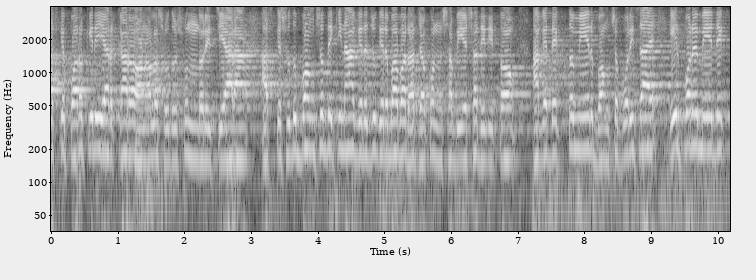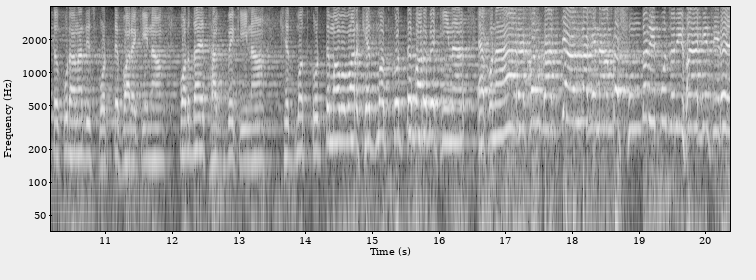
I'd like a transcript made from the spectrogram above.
আজকে পরকিরিয়ার কারণ হলো শুধু সুন্দরী চেহারা। আজকে শুধু বংশ দেখি না, আগের যুগের বাবারা যখন বিয়ে শাদি দিত, আগে দেখতো মেয়ের বংশ পরিচয়, এরপরে মেয়ে দেখতো কোরআন হাদিস পড়তে পারে কিনা, পর্দায় থাকবে কিনা, খেদমত করতে মা বাবার খেদমত করতে পারবে কিনা? এখন আর এখন রাজ্যে লাগে না, আমরা সুন্দরী পুজুরি হয়ে গেছি রে।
